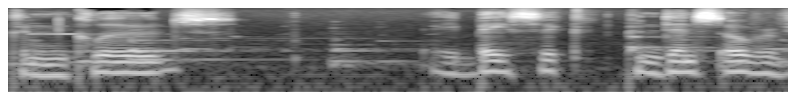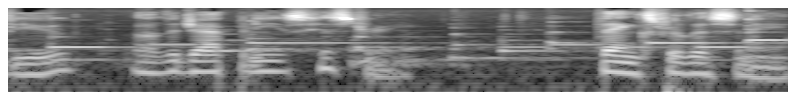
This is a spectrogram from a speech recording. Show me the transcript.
concludes a basic condensed overview of the Japanese history. Thanks for listening.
